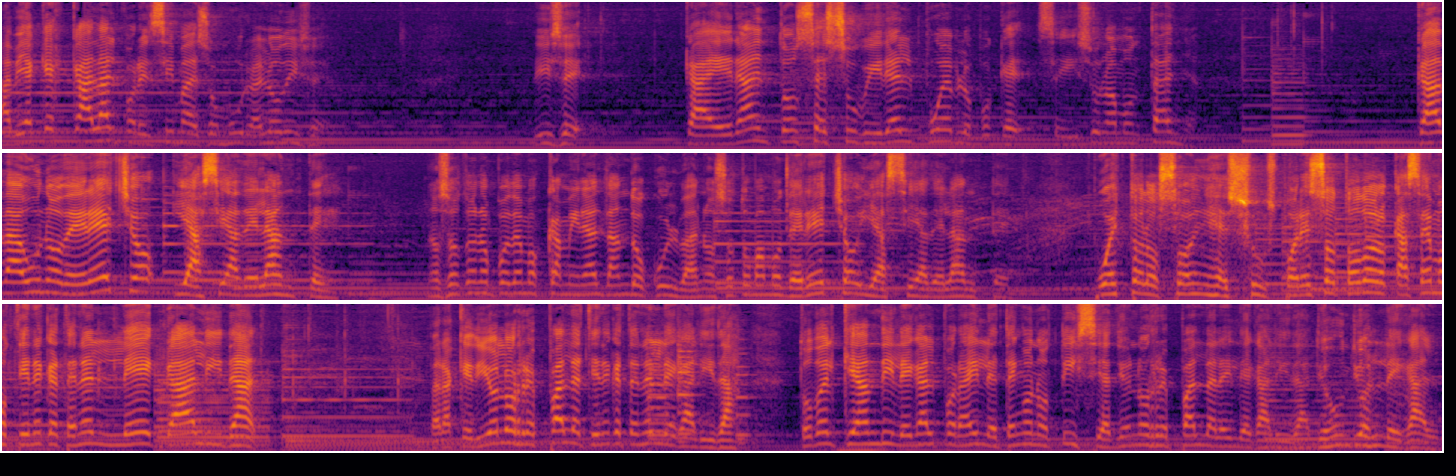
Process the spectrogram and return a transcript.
Había que escalar por encima de esos muros. Él lo dice. Dice, caerá entonces subirá el pueblo porque se hizo una montaña. Cada uno derecho y hacia adelante. Nosotros no podemos caminar dando curvas. Nosotros vamos derecho y hacia adelante. Puesto los ojos en Jesús. Por eso todo lo que hacemos tiene que tener legalidad. Para que Dios lo respalde tiene que tener legalidad. Todo el que anda ilegal por ahí le tengo noticias. Dios no respalda la ilegalidad. Dios es un Dios legal.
